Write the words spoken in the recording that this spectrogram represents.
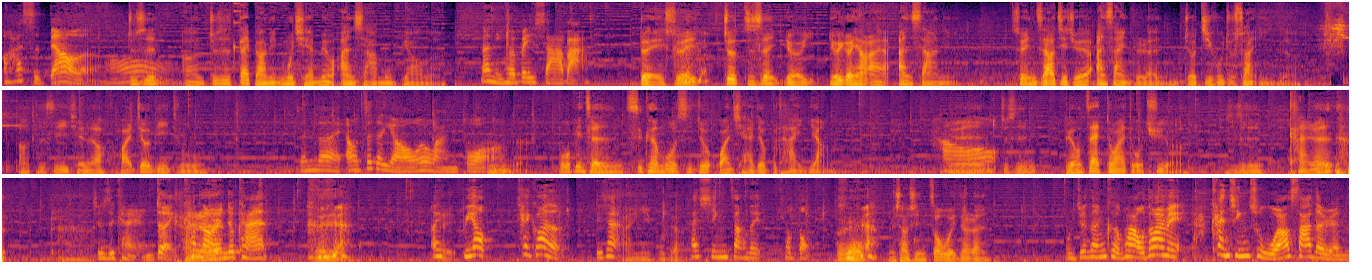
哦，他死掉了。哦，就是呃，就是代表你目前没有暗杀目标了。那你会被杀吧？对，所以就只剩有有一个人要来暗杀你，所以你只要解决暗杀你的人，你就几乎就算赢了。哦，这是以前的怀旧地图，真的耶哦，这个有我有玩过。嗯，不过变成刺客模式就玩起来就不太一样，因为好，就是不用再躲来躲去了，就是砍人。就是砍人，对，砍看到人人就砍。哎哎，不要太快了，等一下，砍衣服的他心脏在跳动，哦，很小心周围的人。我觉得很可怕，我都还没看清楚我要杀的人，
